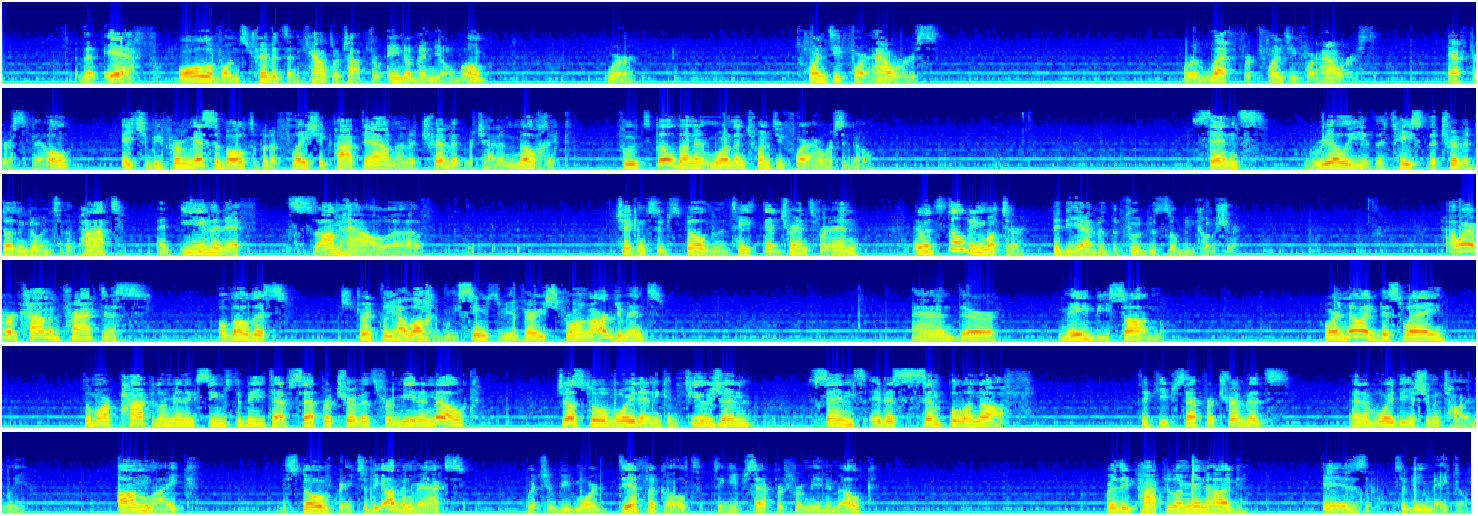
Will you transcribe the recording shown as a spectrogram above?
that if all of one's trivets and countertops were Eino Ben Yomo, were 24 hours, were left for 24 hours after a spill, it should be permissible to put a fleshik pot down on a trivet which had a milchik food spilled on it more than 24 hours ago. Since really the taste of the trivet doesn't go into the pot, and even if somehow uh, chicken soup spilled and the taste did transfer in, it would still be mutter. B'di'evid, the food would still be kosher. However, common practice, although this strictly halachically seems to be a very strong argument, and there may be some who are knowing this way, the more popular minhag seems to be to have separate trivets for meat and milk, just to avoid any confusion, since it is simple enough to keep separate trivets and avoid the issue entirely. Unlike the stove grates or the oven racks, which would be more difficult to keep separate for meat and milk, where the popular minhag is to be makel.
